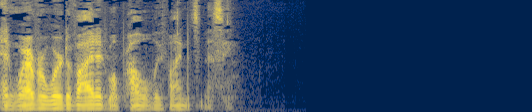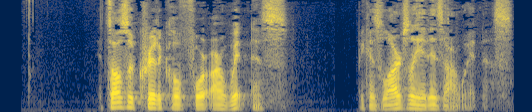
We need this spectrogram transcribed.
And wherever we're divided, we'll probably find it's missing. It's also critical for our witness because largely it is our witness.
